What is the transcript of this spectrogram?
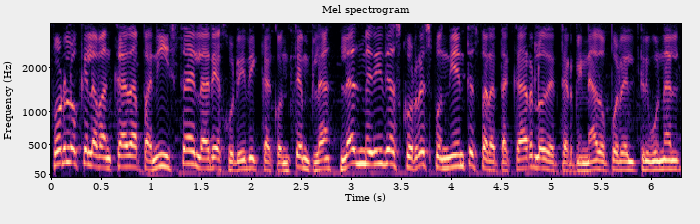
por lo que la bancada panista, el área jurídica, contempla las medidas correspondientes para atacar lo determinado por el tribunal.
